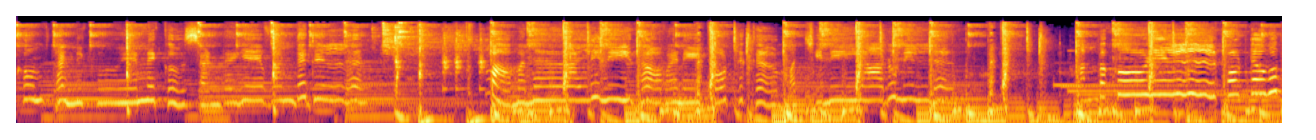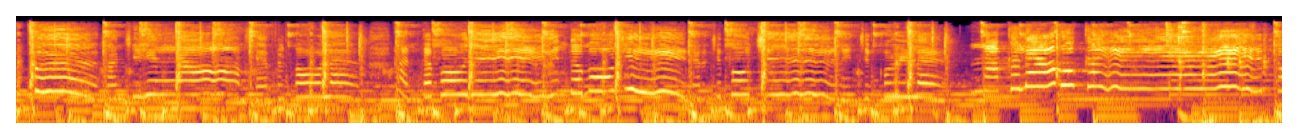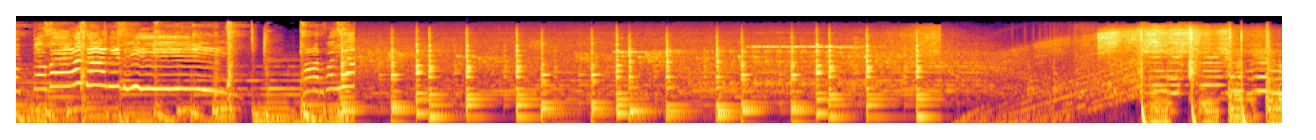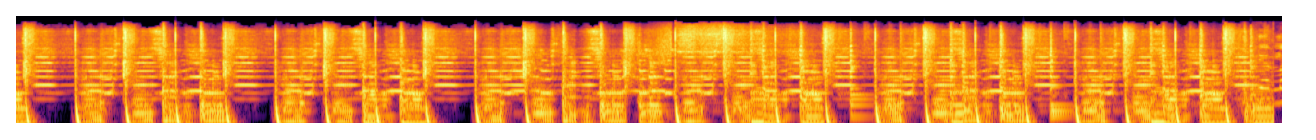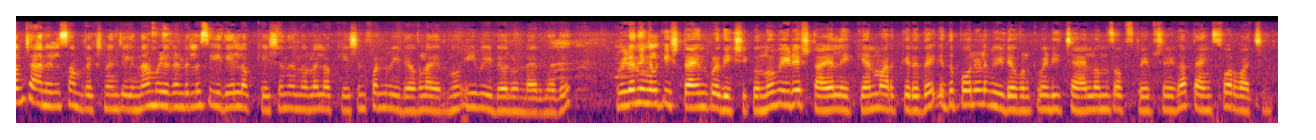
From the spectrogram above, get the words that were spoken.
உனக்கும் தண்ணிக்கும் என்னைக்கும் சண்டையே வந்ததில்லை. மாமன കേരളം സംരക്ഷണം ചെയ്യുന്ന മിഴരണ്ടിലെ സീരിയൽ ലൊക്കേഷൻ എന്നുള്ള ലൊക്കേഷൻ ഫണ്ട് വീഡിയോകളായിരുന്നു ഈ വീഡിയോയിൽ ഉണ്ടായിരുന്നത് വീഡിയോ നിങ്ങൾക്ക് ഇഷ്ടമായെന്ന് പ്രതീക്ഷിക്കുന്നു. വീഡിയോ ഇഷ്ടമായാൽ ലൈക്ക് ചെയ്യാൻ മറക്കരുത്. ഇതുപോലുള്ള വീഡിയോകൾക്ക് വേണ്ടി ചാനൽ ഒന്ന് സബ്സ്ക്രൈബ് ചെയ്യുക. Thanks for watching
